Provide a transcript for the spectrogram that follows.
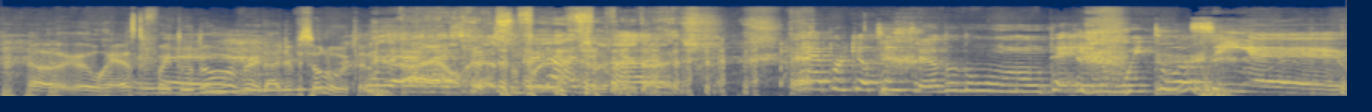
o resto foi é. tudo verdade absoluta. Né? Ah, o resto foi, verdade, foi verdade. Tô entrando num, num, terreno muito, assim, é,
